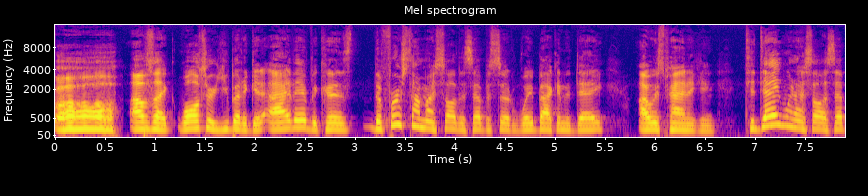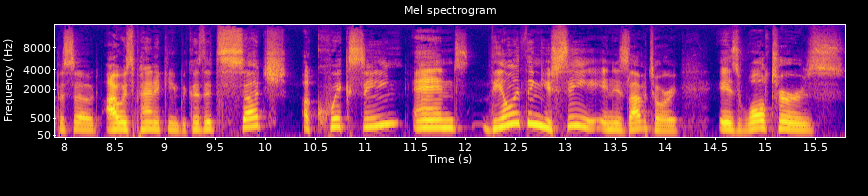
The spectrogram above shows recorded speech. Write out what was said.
oh. I was like, Walter, you better get out of there because the first time I saw this episode way back in the day, I was panicking Today, when I saw this episode, I was panicking because it's such a quick scene, and the only thing you see in his laboratory is Walter's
